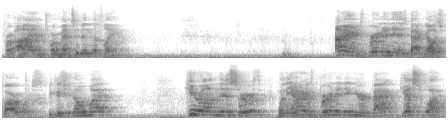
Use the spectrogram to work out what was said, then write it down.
for I am tormented in the flame. Iron's burning in his back. No, it's far worse. Because you know what? Here on this earth, when the iron's burning in your back, guess what?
